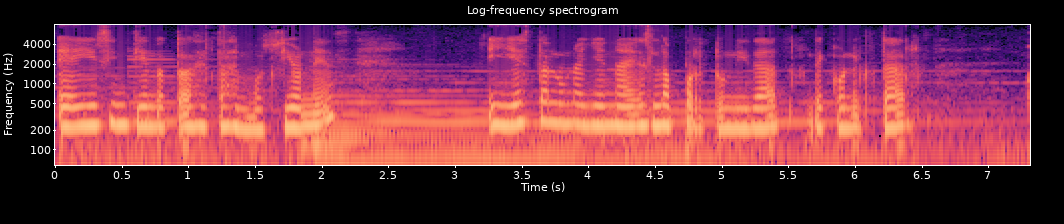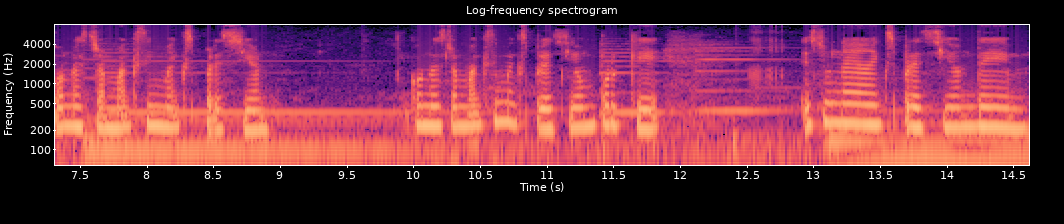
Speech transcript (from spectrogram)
e ir sintiendo todas estas emociones. Y esta luna llena es la oportunidad de conectar con nuestra máxima expresión. Con nuestra máxima expresión porque es una expresión de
